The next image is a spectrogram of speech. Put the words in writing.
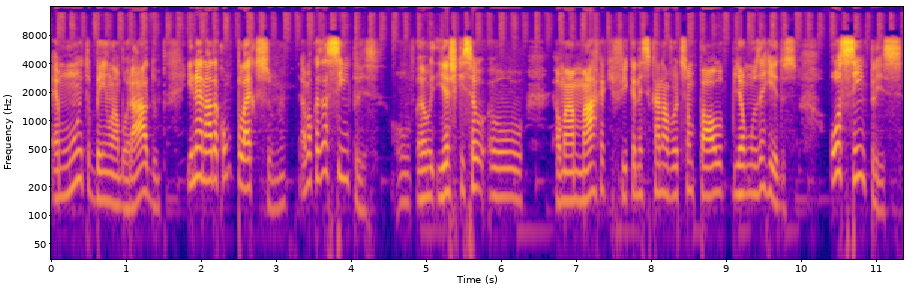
é muito bem elaborado e não é nada complexo. Né? É uma coisa simples. É e acho que isso é, é uma marca que fica nesse carnaval de São Paulo e alguns enredos. O simples,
